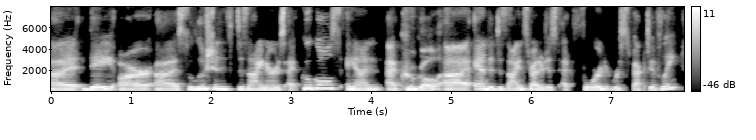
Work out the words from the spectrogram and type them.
Uh, they are uh, solutions designers at Google's and at Google uh, and a design strategist at Ford, respectively.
